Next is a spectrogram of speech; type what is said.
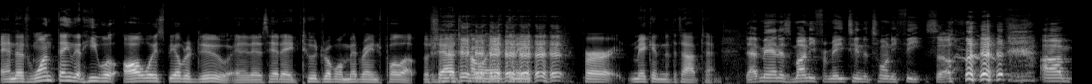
And there's one thing that he will always be able to do, and it is hit a two dribble mid range pull up. So shout out to Carmelo Anthony for making it to the top 10. That man is money from 18 to 20 feet. So um,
